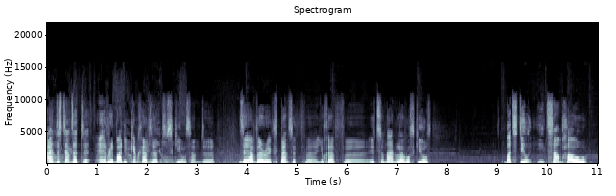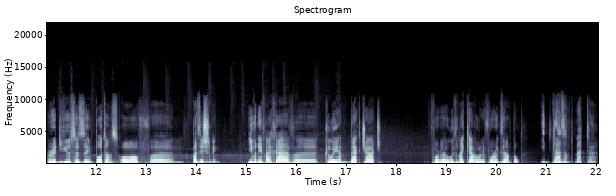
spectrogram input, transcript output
I understand that everybody can have that skills and uh, they are very expensive. Uh, you have uh, it's a nine level skills, but still it somehow reduces the importance of um, positioning. Even if I have a clean back charge for uh, with my cavalry, for example, it doesn't matter.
